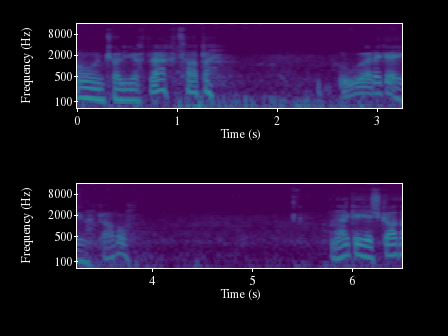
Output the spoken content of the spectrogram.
Und schon leicht rechts haben. Hure geil, bravo. Und dann gehst du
